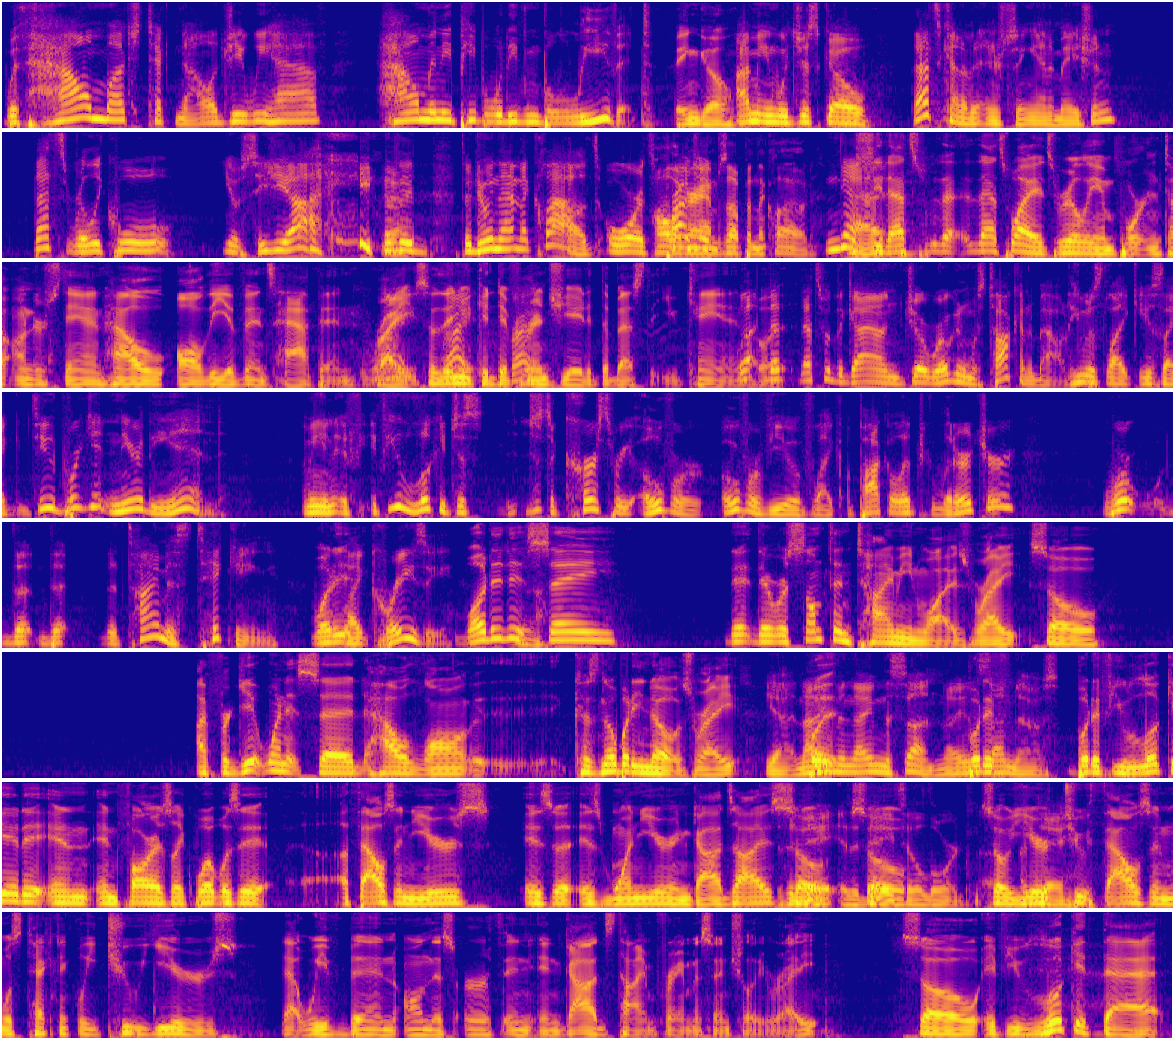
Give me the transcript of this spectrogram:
With how much technology we have, how many people would even believe it? bingo I mean, would just go, "That's kind of an interesting animation. That's really cool." You know, CGI. you know, Yeah. they, they're doing that in the clouds, or it's Holograms project- up in the cloud. Yeah, Well, see, that's that, that's why it's really important to understand how all the events happen, right? Right, so then you right, can right. differentiate it the best that you can. Well, but that, that's what the guy on Joe Rogan was talking about. He was like, he was like, dude, we're getting near the end. I mean, if, if you look at just just a cursory over overview of like apocalyptic literature, we're the the, the time is ticking What it- like crazy. what did it know. say? That there was something timing wise, right? So I forget when it said how long, because nobody knows, right? Yeah, not But- even not even the Son. Not even the if- Son knows. But if you look at it in in far as like what was it, a thousand years is a is one year in God's eyes. It's so day, so, day to the Lord. So A- a year day. 2000 was technically two years that we've been on this earth in, in God's time frame, essentially, right? So if you look at that,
